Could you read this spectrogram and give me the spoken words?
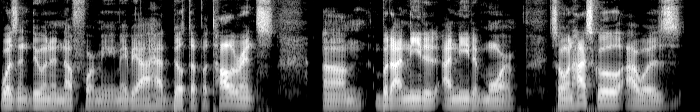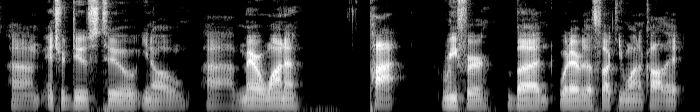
wasn't doing enough for me. Maybe I had built up a tolerance, um, but I needed I needed more. So in high school, I was um, introduced to you know uh, marijuana, pot, reefer, bud, whatever the fuck you want to call it.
